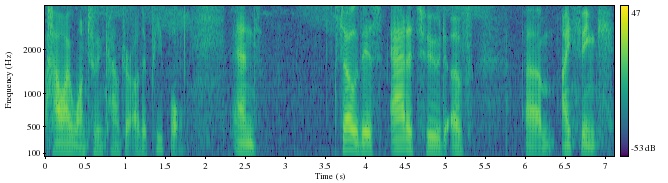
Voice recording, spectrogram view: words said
how I want to encounter other people. And so, this attitude of, um, I think,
